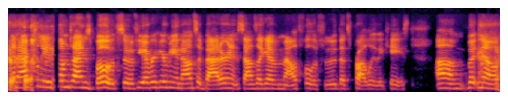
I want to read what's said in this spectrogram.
and actually sometimes both. So if you ever hear me announce a batter and it sounds like I have a mouthful of food, that's probably the case. Um, but no,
